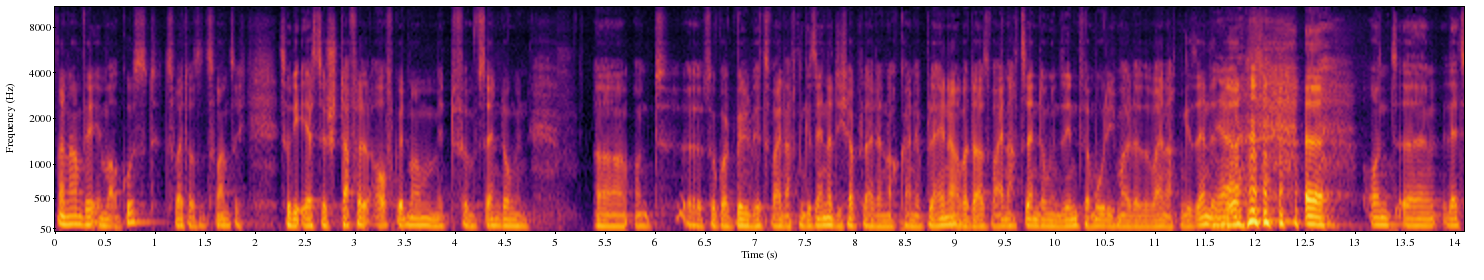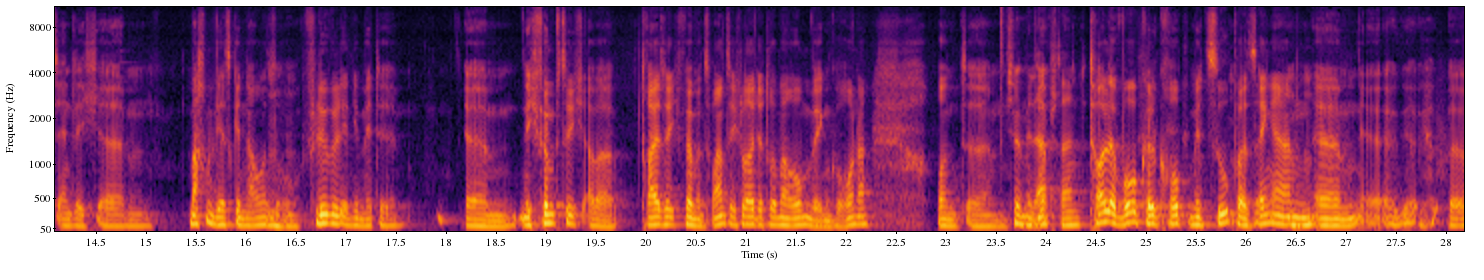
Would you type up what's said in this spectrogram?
Dann haben wir im August 2020 so die erste Staffel aufgenommen mit fünf Sendungen. Äh, und äh, so Gott will, wird es Weihnachten gesendet. Ich habe leider noch keine Pläne, aber da es Weihnachtssendungen sind, vermute ich mal, dass es Weihnachten gesendet ja. wird. Äh, und letztendlich ähm, machen wir es genauso. Mhm. Flügel in die Mitte, ähm, nicht 50, aber 30, 25 Leute drumherum wegen Corona. Und, ähm, Schön mit Abstand. Tolle Vocalgruppe mit super Sängern. Mhm. Ähm, äh, äh,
